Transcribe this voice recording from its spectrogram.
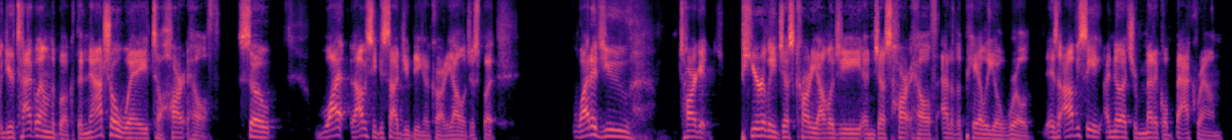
your tagline on the book, the natural way to heart health. So why obviously besides you being a cardiologist but why did you target purely just cardiology and just heart health out of the paleo world. Is obviously i know that's your medical background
